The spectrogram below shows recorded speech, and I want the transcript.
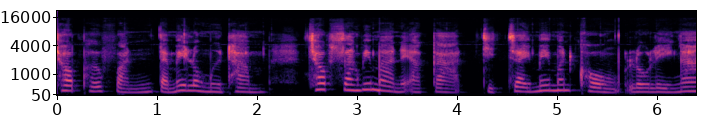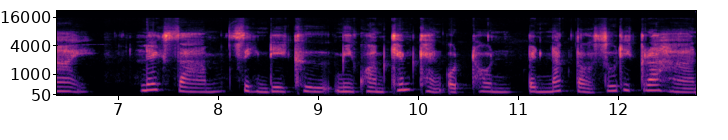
ชอบเพ้อฝันแต่ไม่ลงมือทำ ชอบสร้างวิมานในอากาศ จิตใจไม่มั่นคง โลเลง่าย เลขสามสิ่งดีคือมีความเข้มแข็งอดทน เป็นนักต่อสู้ที่กล้าหาญ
